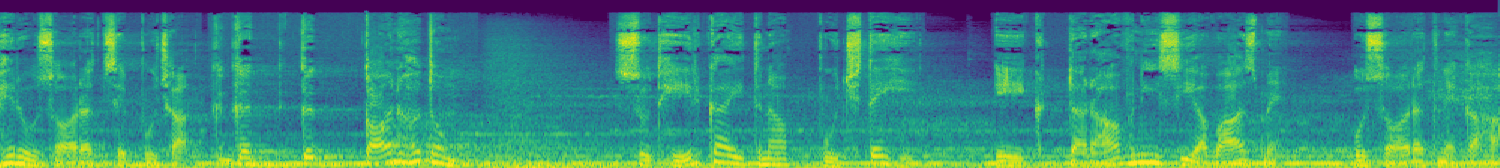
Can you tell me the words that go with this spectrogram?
फिर उस औरत से पूछा कौन हो तुम? सुधीर का इतना पूछते ही एक डरावनी सी आवाज़ में उस औरत ने कहा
